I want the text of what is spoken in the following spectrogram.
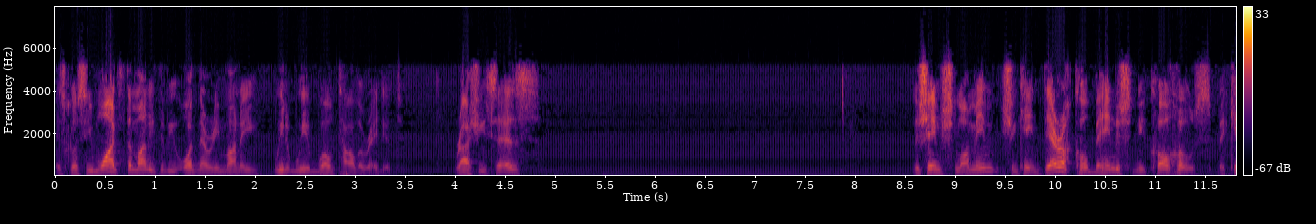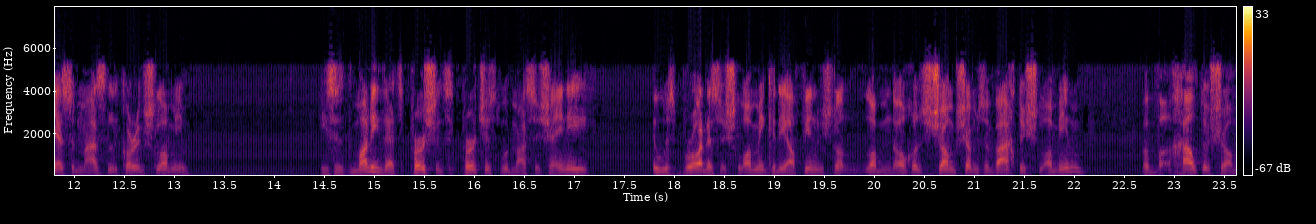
is because he wants the money to be ordinary money, we, we won't tolerate it. Rashi says, L'shem shlomim, shekein derech kol behemish nikochos bekesem mas likorev shlomim. He says the money that's purchased, purchased with masasheni, it was brought as a shlomim, kedi alfin shlomim nochos, shom shom zavachtu shlomim, v'chaltu shom.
